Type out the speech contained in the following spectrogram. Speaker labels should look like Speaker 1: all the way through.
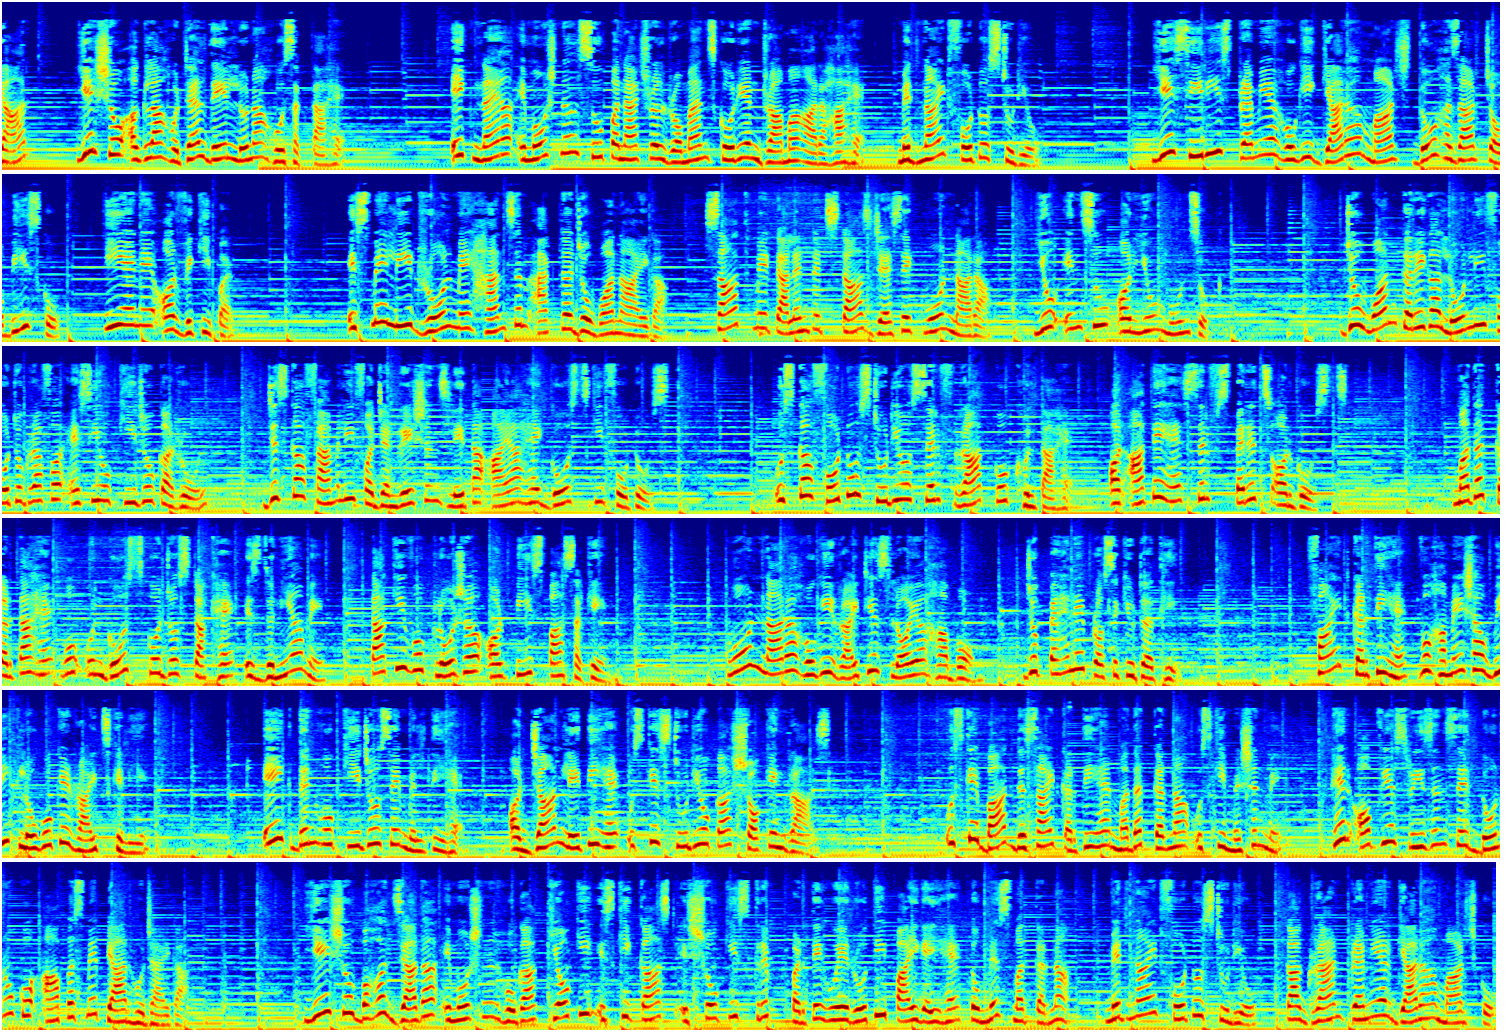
Speaker 1: यार, ये शो अगला होटल दे लुना हो सकता है। एक नया emotional super romance Korean drama आ रहा है मिडनाइट फ़ोटो स्टूडियो ये सीरीज़ प्रीमियर होगी 11 मार्च 2024 को ई और विकी पर। इसमें लीड रोल में हैंडसम एक्टर जो वन आएगा, साथ में टैलेंटेड स्टार्स जैसे क्वोन नारा यो इंसू और यू मूनसुक जो वन करेगा लोनली फोटोग्राफर एसीओ कीजो का रोल जिसका फैमिली फॉर जनरेशन लेता आया है गोस्ट की फ़ोटोज़ उसका फ़ोटो स्टूडियो सिर्फ़ रात को खुलता है और आते हैं सिर्फ़ स्पिरिट्स और गोस्ट्स मदद करता है वो उन गोस्ट को जो स्टक है इस दुनिया में, ताकि वो क्लोजर और पीस पा सके। वो नारा होगी राइटियस लॉयर हाबोंग जो पहले प्रोसिक्यूटर थी। फाइट करती है वो हमेशा वीक लोगों के राइट्स के लिए। एक दिन वो कीजो से मिलती है और जान लेती है उसके स्टूडियो का शॉकिंग राज। उसके बाद डिसाइड करती है मदद करना उसकी मिशन में, फिर ऑब्वियस रीजन से दोनों को आपस में प्यार हो जाएगा। ये शो बहुत ज़्यादा इमोशनल होगा क्योंकि इसकी कास्ट इस शो की स्क्रिप्ट पढ़ते हुए रोती पाई गई है तो मिस मत करना। मिडनाइट फ़ोटो स्टूडियो का ग्रैंड प्रीमियर 11 मार्च को।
